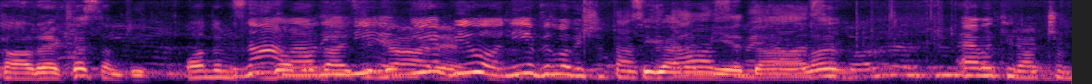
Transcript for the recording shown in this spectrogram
kao rekla sam ti. Onda mi Znam, dobro ali daj nije, cigare. nije bilo, nije bilo više tako. Cigare Dala mi je sam dala dala. sam. Evo ti račun.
